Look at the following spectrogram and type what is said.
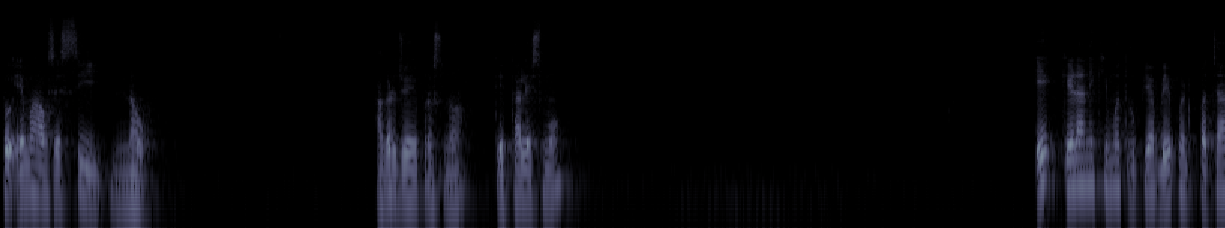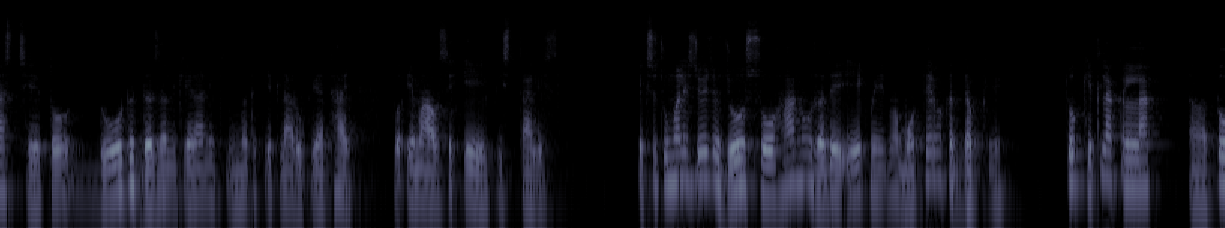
તો એમાં આવશે સી નવ. આગળ જોઈએ પ્રશ્ન તેતાલીસમો. એક કેળાની કિંમત રૂપિયા બે પોઈન્ટ પચાસ છે તો દોઢ ડઝન કેળાની કિંમત કેટલા રૂપિયા થાય? તો એમાં આવશે એ પિસ્તાલીસ. એકસો ચુમ્માલીસ જોઈજો જો સોહાનું હૃદય એક મિનિટમાં બોતેર વખત ધબકે, તો કેટલા કલાક તો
